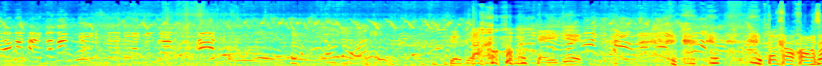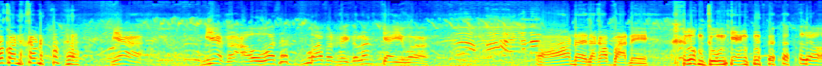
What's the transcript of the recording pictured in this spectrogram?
เรามาถ่ายกันนั่งไก่เสือแดงยังเชื่ออ่านเกิดใจดิต้องเข่าของสักก่อนนะครับเนาะเมียเมียก็เอาว่าท่านผัวเป็นใครกำลังใจว่ะเออมาถ่ายกันนั่งอ๋อได้แล้วครับบาทนี่ลงทุงแหงแล้ว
